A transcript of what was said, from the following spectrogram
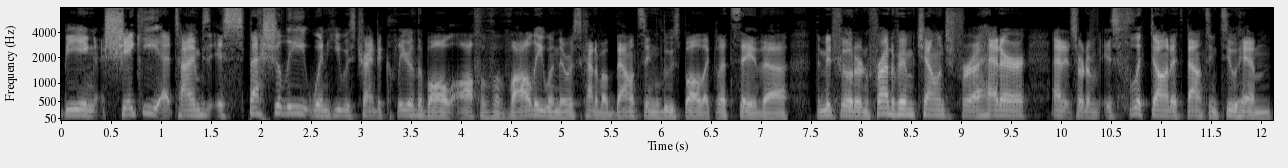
being shaky at times, especially when he was trying to clear the ball off of a volley when there was kind of a bouncing loose ball, like let's say the the midfielder in front of him challenged for a header, and it sort of is flicked on, it's bouncing to him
